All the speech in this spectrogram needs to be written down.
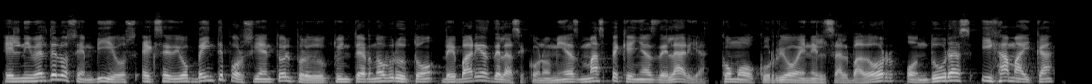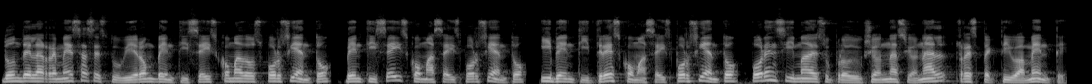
El nivel de los envíos excedió 20% el Producto Interno Bruto de varias de las economías más pequeñas del área, como ocurrió en El Salvador, Honduras y Jamaica, donde las remesas estuvieron 26,2%, 26,6% y 23,6% por encima de su producción nacional respectivamente.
